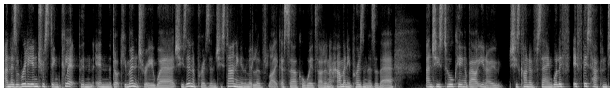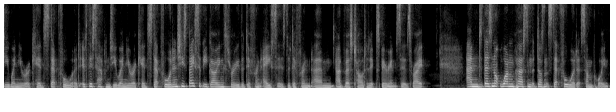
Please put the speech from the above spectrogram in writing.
And there's a really interesting clip in in the documentary where she's in a prison. She's standing in the middle of like a circle with I don't know how many prisoners are there, and she's talking about you know she's kind of saying well if if this happened to you when you were a kid step forward. If this happened to you when you were a kid step forward. And she's basically going through the different ACEs the different um, adverse childhood experiences right? And there's not one person that doesn't step forward at some point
